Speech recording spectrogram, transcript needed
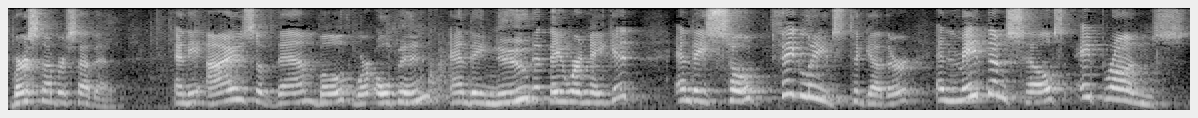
Verse number 7. And the eyes of them both were open, and they knew that they were naked. And they sewed fig leaves together and made themselves aprons.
